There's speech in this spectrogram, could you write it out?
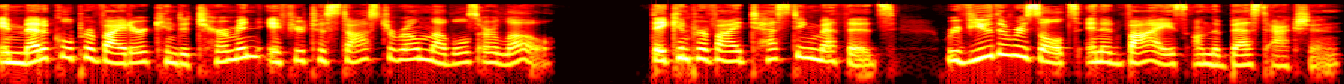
a medical provider can determine if your testosterone levels are low. They can provide testing methods, review the results, and advise on the best action.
